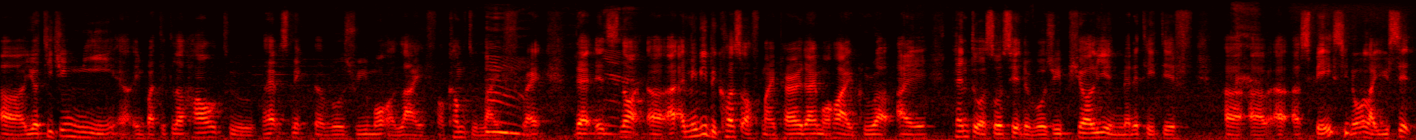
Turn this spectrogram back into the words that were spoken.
uh, you're teaching me, uh, in particular, how to perhaps make the rosary more alive or come to life, Mm. right? That it's Yeah. not. Uh, I, maybe because of my paradigm or how I grew up, I tend to associate the rosary purely in meditative. Uh, uh, uh, space, you know, like you sit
